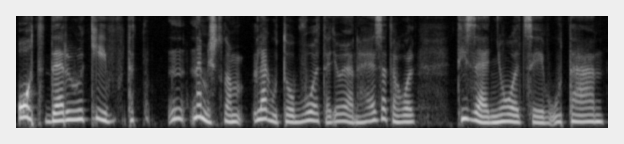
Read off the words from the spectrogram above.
ott derül ki, tehát nem is tudom, legutóbb volt egy olyan helyzet, ahol 18 év után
